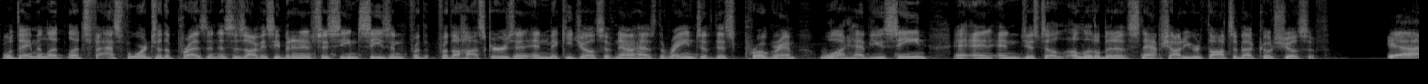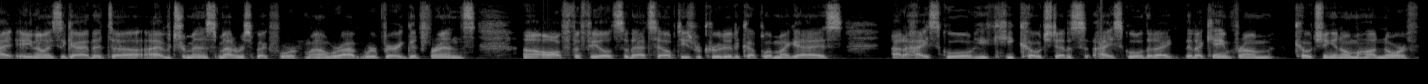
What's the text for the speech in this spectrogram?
Well, Damon, let, us fast forward to the present. This has obviously been an interesting season for the, for the Huskers, and, and Mickey Joseph now has the reins of this program. What have you seen, and, and, and just a, a, little bit of snapshot of your thoughts about Coach Joseph? Yeah, I, you know, he's a guy that uh, I have a tremendous amount of respect for. Uh, we're we're very good friends uh, off the field, so that's helped. He's recruited a couple of my guys out of high school. He he coached at a high school that I that I came from, coaching in Omaha North,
